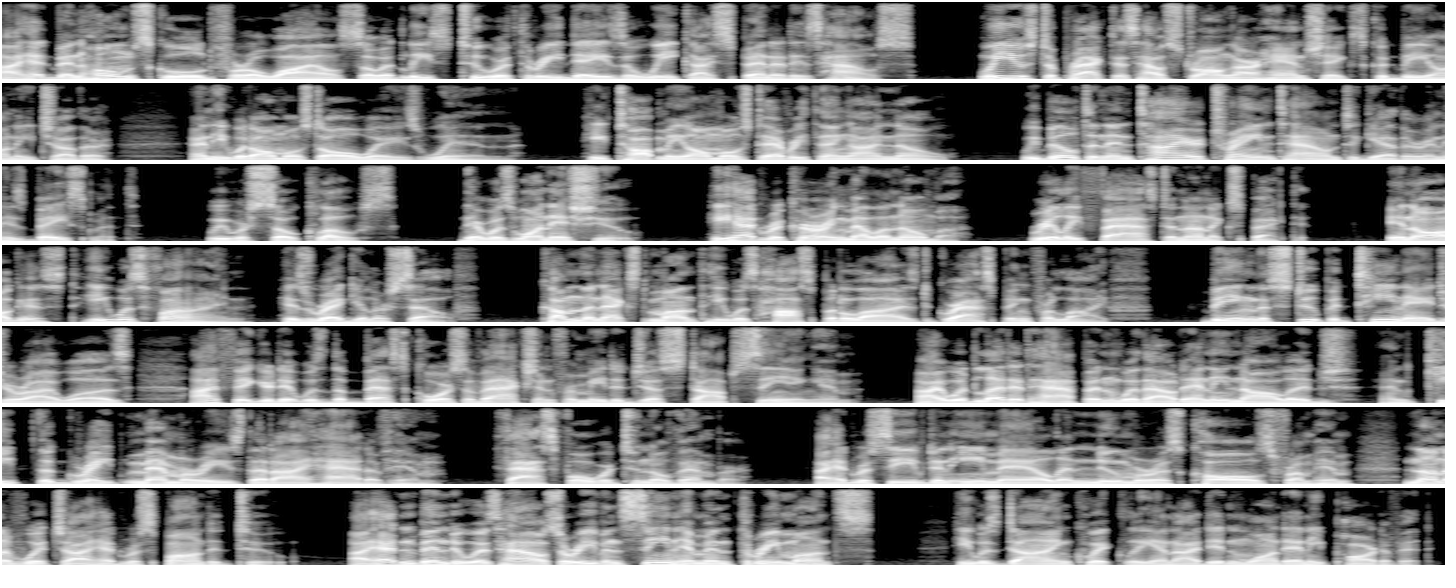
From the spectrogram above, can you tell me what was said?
I had been homeschooled for a while, so at least two or three days a week I spent at his house. We used to practice how strong our handshakes could be on each other, and he would almost always win. He taught me almost everything I know. We built an entire train town together in his basement. We were so close. There was one issue. He had recurring melanoma, really fast and unexpected. In August, he was fine, his regular self. Come the next month, he was hospitalized, grasping for life. Being the stupid teenager I was, I figured it was the best course of action for me to just stop seeing him. I would let it happen without any knowledge and keep the great memories that I had of him. Fast forward to November. I had received an email and numerous calls from him, none of which I had responded to. I hadn't been to his house or even seen him in three months. He was dying quickly, and I didn't want any part of it.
